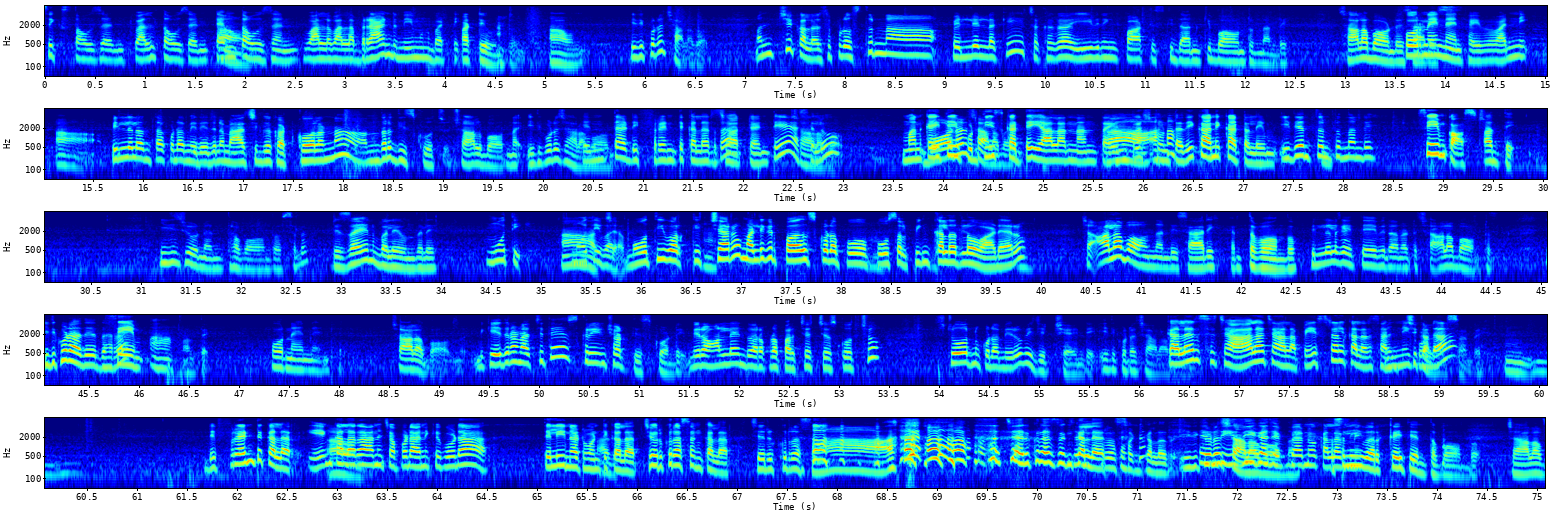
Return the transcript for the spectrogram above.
six thousand twelve thousand ten thousand వాళ్ళ వాళ్ళ బ్రాండ్ నేమును బట్టి. పట్టి ఉంటుంది. అవును. ఇది కూడా చాలా బాగుంది. మంచి కలర్స్ ఇప్పుడు వస్తున్న పెళ్ళిళ్ళకి చక్కగా ఈవినింగ్ పార్టీస్కి దానికి బాగుంటుందండి. చాలా బాగుంటాయి ఫోర్ నైన్ నైన్ ఫైవ్ అవన్నీ. పిల్లలంతా కూడా మీరు ఏదైనా మ్యాచింగ్గా కట్టుకోవాలన్నా అందరూ తీసుకోవచ్చు. చాలా బాగున్నాయి. ఇది కూడా చాలా ఎంత డిఫరెంట్ కలర్ చార్ట్ అంటే అసలు మనకైతే ఇప్పుడు తీసి కట్టేయాలన్నంత ఇంట్రెస్ట్ ఉంటుంది కానీ కట్టలేము. ఇది ఎంత ఉంటుందండి? సేమ్ కాస్ట్ అంతే. ఇది చూడండి ఎంత బాగుందో అసలు. డిజైన్ భలే ఉందిలే. మూతి. మోతీ వర్క్. ఇచ్చారు. మళ్ళీ ఇక్కడ పర్ల్స్ కూడా పూ పూసలు పింక్ కలర్లో వాడారు. చాలా బాగుందండి శారీ. ఎంత బాగుందో. పిల్లలకైతే మీరు అన్నట్టు చాలా బాగుంటుంది. ఇది కూడా అదే ధర? సేమ్ అంతే. ఫోర్ నైన్ నైన్ ఫైవ్ చాలా బాగుంది. మీకు ఏదైనా నచ్చితే స్క్రీన్ షాట్ తీసుకోండి. మీరు ఆన్లైన్ ద్వారా కూడా పర్చేస్ చేసుకోవచ్చు. స్టోర్ను కూడా మీరు విజిట్ చేయండి. ఇది కూడా చాలా కలర్స్ చాలా చాలా. పేస్టల్ కలర్స్ అన్ని కూడా. డిఫరెంట్ కలర్ ఏం కలరా అని చెప్పడానికి కూడా తెలియనటువంటి కలర్ చెరుకు రసం కలర్ చెరుకు రసం. చెరుకు రసం కలర్ రసం కలర్ ఇది కూడా ఈజీగా. చెప్పాను కలర్ ఈ వర్క్ అయితే ఎంత బాగుందో. చాలా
